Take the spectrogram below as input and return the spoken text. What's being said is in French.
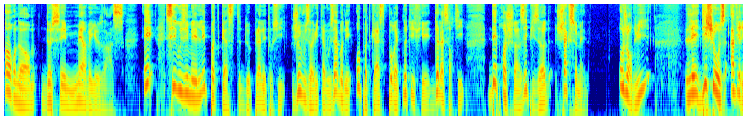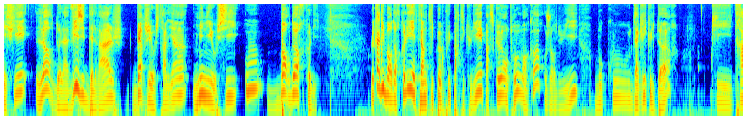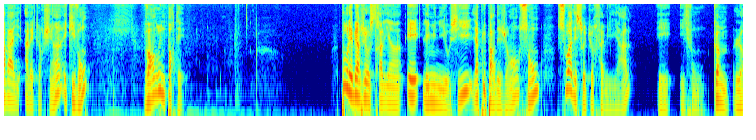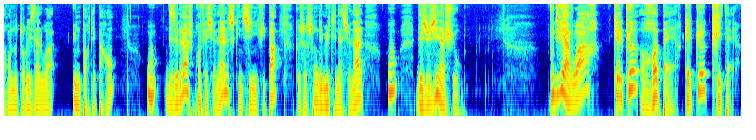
hors norme de ces merveilleuses races. Et si vous aimez les podcasts de Planète aussi, je vous invite à vous abonner au podcast pour être notifié de la sortie des prochains épisodes chaque semaine. Aujourd'hui, les 10 choses à vérifier lors de la visite d'élevage berger australien, mini aussi ou border collie. Le cas du border collie est un petit peu plus particulier parce qu'on trouve encore aujourd'hui beaucoup d'agriculteurs qui travaillent avec leurs chiens et qui vont vendre une portée. Pour les bergers australiens et les mini aussi, la plupart des gens sont soit des structures familiales, et ils font, comme leur en autorise la loi, une portée par an, ou des élevages professionnels, ce qui ne signifie pas que ce sont des multinationales ou des usines à chiots. Vous devez avoir quelques repères, quelques critères.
